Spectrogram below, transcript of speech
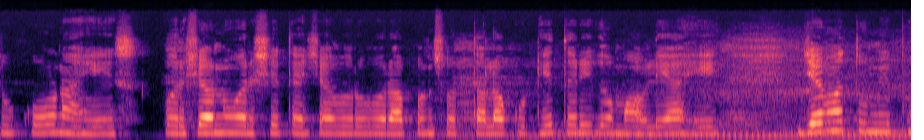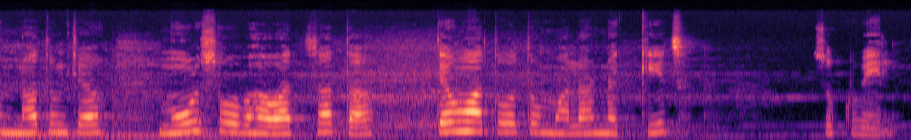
तू कोण आहेस? वर्षानुवर्षे त्याच्याबरोबर आपण स्वतःला कुठेतरी गमावले आहे. जेव्हा तुम्ही पुन्हा तुमच्या मूळ स्वभावात जाता तेव्हा तो तुम्हाला नक्कीच चुकवेल.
